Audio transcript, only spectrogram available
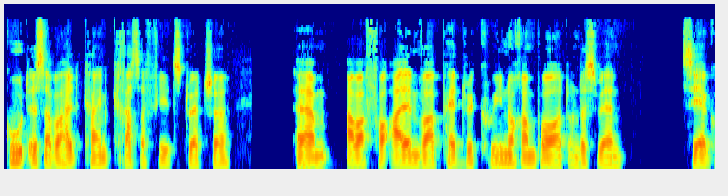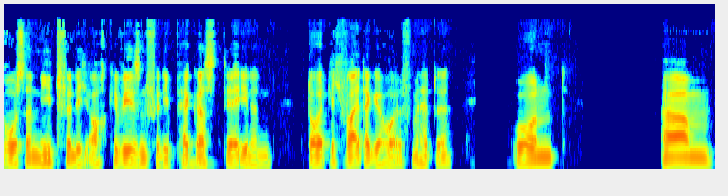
gut ist, aber halt kein krasser Field Stretcher. Ähm, aber vor allem war Patrick Queen noch an Bord und das wäre ein sehr großer Need, finde ich, auch gewesen für die Packers, der ihnen deutlich weitergeholfen hätte. Und ähm,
